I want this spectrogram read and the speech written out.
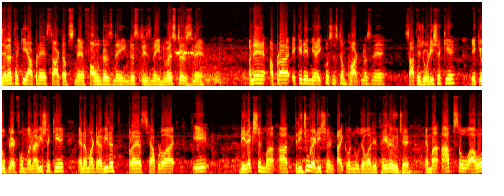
જેના થકી આપણે સ્ટાર્ટઅપ્સને ફાઉન્ડર્સને ઇન્ડસ્ટ્રીઝને ઇન્વેસ્ટર્સને અને આપણા એકેડેમિયા ઇકોસિસ્ટમ પાર્ટનર્સને સાથે જોડી શકીએ, એક એવું પ્લેટફોર્મ બનાવી શકીએ. એના માટે અવિરત પ્રયાસ છે આપણો આ, એ ડિરેક્શનમાં આ ત્રીજું એડિશન ટાઇકોનનું જવા જે થઈ રહ્યું છે, એમાં આપ સૌ આવો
